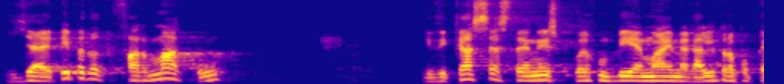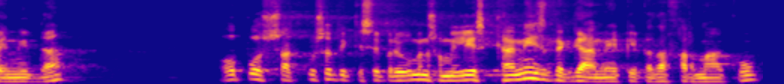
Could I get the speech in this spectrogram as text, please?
για επίπεδα του φαρμάκου, ειδικά σε ασθενείς που έχουν BMI μεγαλύτερο από 50, όπως ακούσατε και σε προηγούμενες ομιλίες, κανείς δεν κάνει επίπεδα φαρμάκου,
